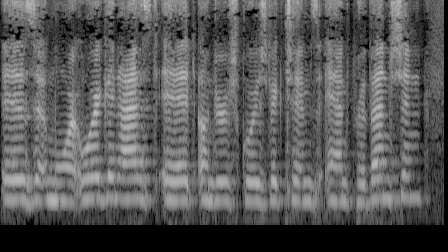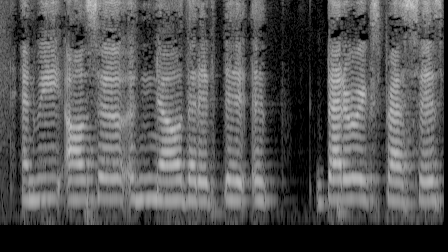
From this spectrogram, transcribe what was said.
is more organized. It underscores victims and prevention. And we also know that it, it, it better expresses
